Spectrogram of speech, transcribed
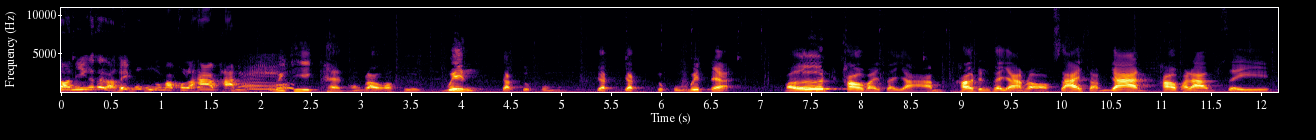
ตอนนี้ก็เท่ากับเฮ้ยพวกมึงเอามาคนละห้าพันวิธีแข่งของเราก็คือวิ่งจากสุขุมจากจากสุขุมวิทเนี่ยปื๊ดเข้าไปสยาม เข้าถึงสยามแล้วออกซ้ายสามย่าน เข้าพระรามสี่ไป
